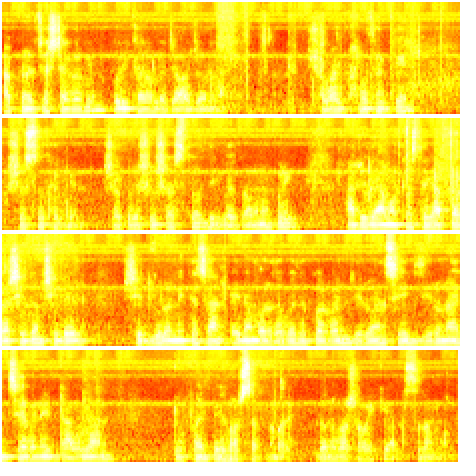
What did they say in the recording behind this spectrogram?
আপনারা চেষ্টা করবেন পরীক্ষার হলে যাওয়ার জন্য। সবাই ভালো থাকবেন, সুস্থ থাকবেন। সকলের সুস্বাস্থ্য, দীর্ঘায়ু কামনা করি। আর যদি আমার কাছ থেকে আপনারা সৃজনশীলের সিটগুলো নিতে চান, এই নম্বরে যোগাযোগ করবেন zero one six zero nine seven eight double one two five এই হোয়াটসঅ্যাপ নম্বরে। ধন্যবাদ সবাইকে, আসসালামু আলাইকুম।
